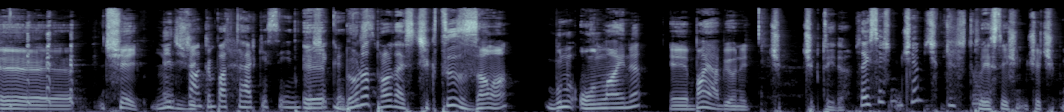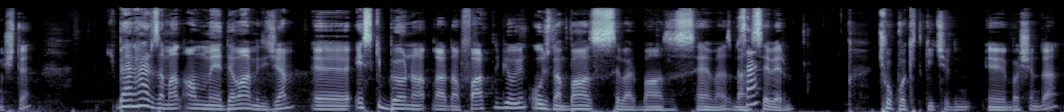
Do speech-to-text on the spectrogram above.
Ee, şey ne evet, Şu an diyecektim? kapattı herkes yayını. Ee, Teşekkür ederiz. Burnout Paradise çıktığı zaman bunun online'ı e, bayağı bir öne çık- çıktıydı. PlayStation 3'e mi çıktı işte? o? PlayStation 3'e çıkmıştı. Ben her zaman almaya devam edeceğim. Ee, eski Burnout'lardan farklı bir oyun. O yüzden bazısı sever bazısı sevmez. Ben Sen? severim. Çok vakit geçirdim e, başında.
